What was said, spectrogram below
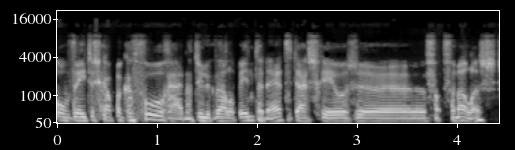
op wetenschappelijke fora. Natuurlijk wel op internet, daar schreeuwen ze van, van, alles.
